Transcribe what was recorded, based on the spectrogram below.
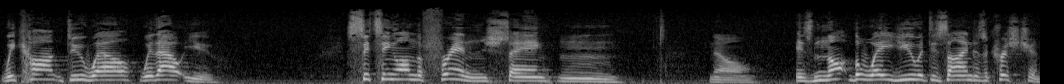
We can't do well without you. Sitting on the fringe saying, hmm, no, is not the way you were designed as a Christian.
